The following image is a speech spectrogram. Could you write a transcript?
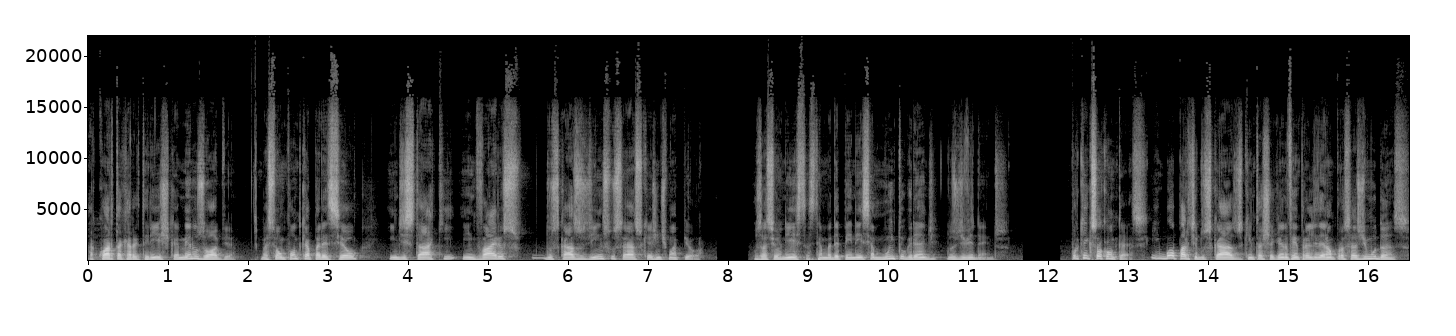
A quarta característica é menos óbvia, mas foi um ponto que apareceu em destaque em vários dos casos de insucesso que a gente mapeou. Os acionistas têm uma dependência muito grande dos dividendos. Por que isso acontece? Em boa parte dos casos, quem está chegando vem para liderar um processo de mudança.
